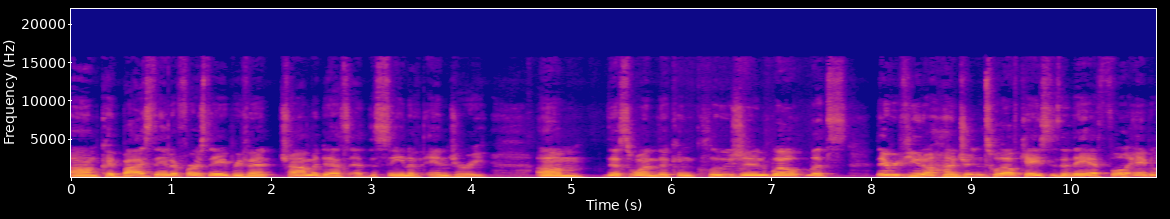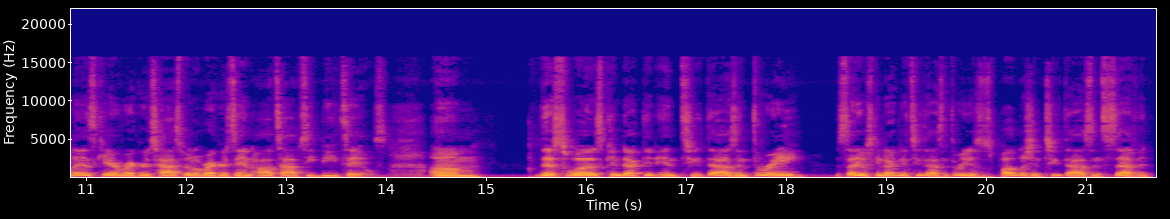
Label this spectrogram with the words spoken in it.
Um, could bystander first aid prevent trauma deaths at the scene of injury? Um, this one, the conclusion, well, let's. They reviewed 112 cases that they had full ambulance care records, hospital records, and autopsy details. Um, this was conducted in 2003. The study was conducted in 2003. This was published in 2007.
